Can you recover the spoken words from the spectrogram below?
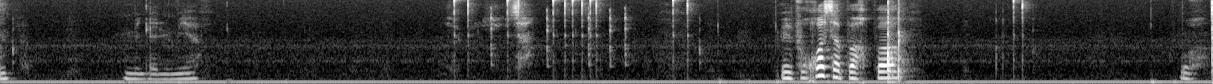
Hop. On met de la lumière. Ça. Mais pourquoi ça part pas? Oh.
